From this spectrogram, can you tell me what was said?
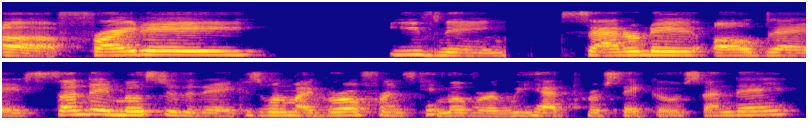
uh Friday evening, Saturday all day, Sunday most of the day, because one of my girlfriends came over and we had Prosecco Sunday,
